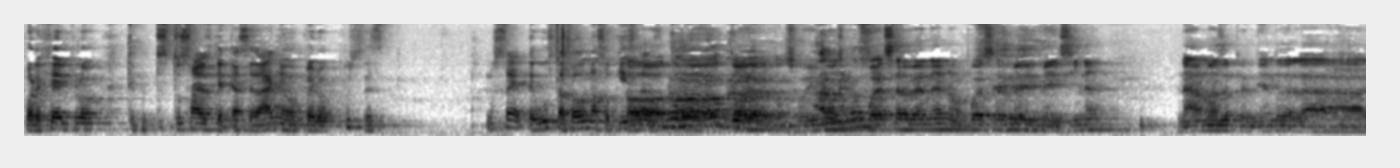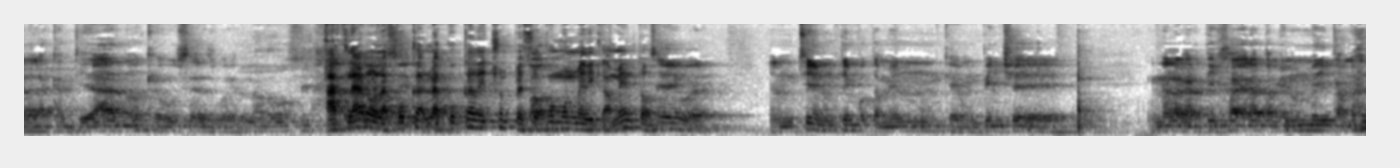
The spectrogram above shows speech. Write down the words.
por ejemplo, que tú sabes que te hace daño, pero pues es, no sé, te gusta, somos masoquistas. Todo, No, todo, no, no, todo pero lo que consumimos al menos- puede ser veneno, puede ser Sí. medicina, nada más dependiendo de la, de la cantidad, ¿no? Que uses, güey. La dosis. Ah, claro, la coca, la coca de hecho empezó como un medicamento. Sí, güey. En, sí, en un tiempo también que un pinche... Una lagartija era también un medicamento,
